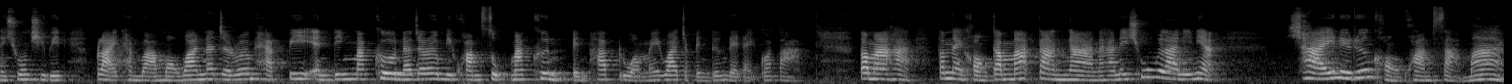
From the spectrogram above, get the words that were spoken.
ในช่วงชีวิตปลายธันวามองว่าน่าจะเริ่มแฮปปี้เอนดิ้งมากขึ้น น่าจะเริ่มมีความสุขมากขึ้น เป็นภาพรวมไม่ว่าจะเป็นเรื่องใด ๆ ก็ตาม ต่อมาค่ะตำแหน่งของกรรมะการงานนะคะ ในช่วงเวลานี้เนี่ยใช้ในเรื่องของความสามารถ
